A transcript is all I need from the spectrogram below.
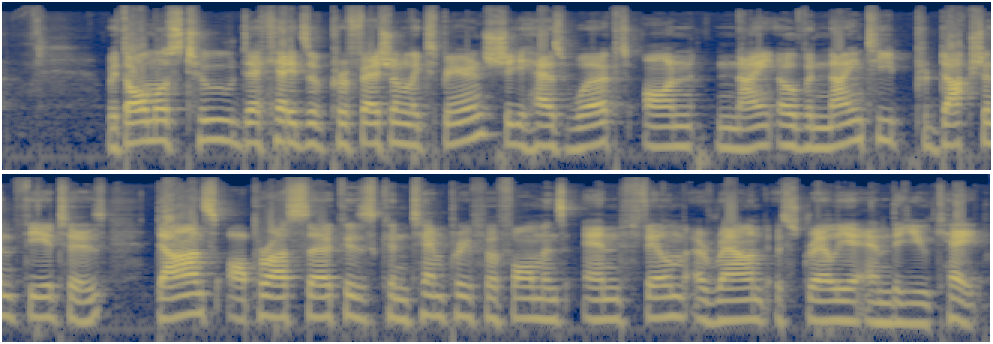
With almost two decades of professional experience, she has worked on over 90 production theatres, dance, opera, circus, contemporary performance, and film around Australia and the UK.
